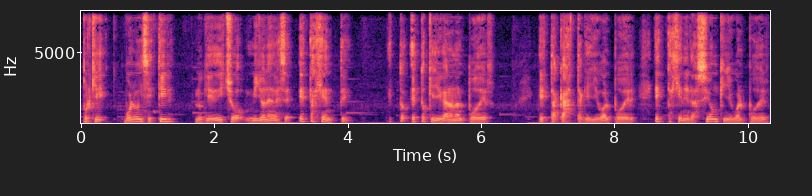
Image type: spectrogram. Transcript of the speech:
Porque vuelvo a insistir, lo que he dicho millones de veces, esta gente, estos que llegaron al poder, esta casta que llegó al poder, esta generación que llegó al poder,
